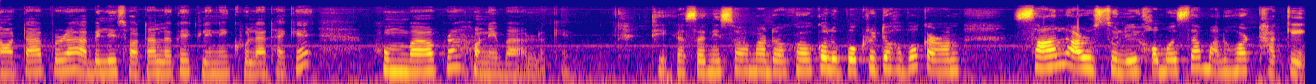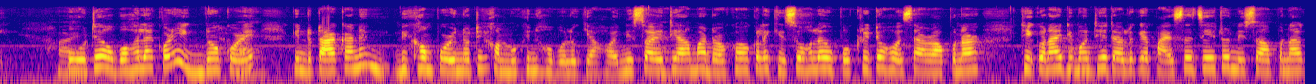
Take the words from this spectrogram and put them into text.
নটাৰ পৰা আবেলি ছটালৈকে ক্লিনিক খোলা থাকে। সোমবাৰৰ পৰা শনিবাৰলৈকে। ঠিক আছে নিশ্চয় আমাৰ দৰ্শকসকল উপকৃত হ'ব কাৰণ ছাল আৰু চুলিৰ সমস্যা মানুহৰ থাকেই। বহুতে অৱহেলা কৰে ইগন'ৰ কৰে কিন্তু তাৰ কাৰণে বিষম পৰিণতিৰ সন্মুখীন হ'বলগীয়া হয়। নিশ্চয় এতিয়া আমাৰ দৰ্শকসকলে কিছু হ'লে উপকৃত হৈছে আৰু আপোনাৰ ঠিকনা ইতিমধ্যে তেওঁলোকে পাইছে যিহেতু নিশ্চয় আপোনাক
